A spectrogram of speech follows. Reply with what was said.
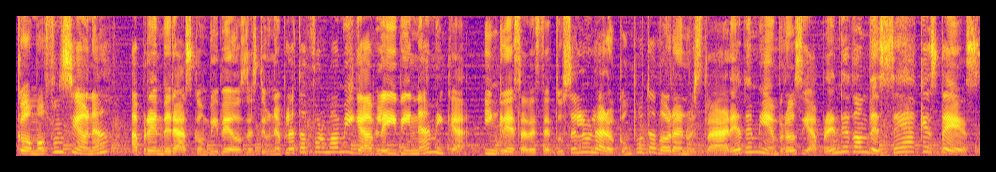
¿Cómo funciona? Aprenderás con videos desde una plataforma amigable y dinámica. Ingresa desde tu celular o computadora a nuestra área de miembros y aprende donde sea que estés.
